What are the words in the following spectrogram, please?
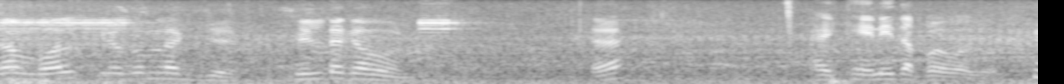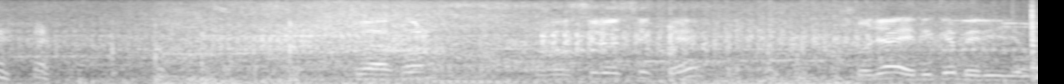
দাম বল কীরকম লাগছে? ফিলটা কেমন? হ্যাঁ? এই খেয়ে নি তারপর বলব তো এখন লস্যি লস্যি খেয়ে সোজা এদিকে বেরিয়ে যাব।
